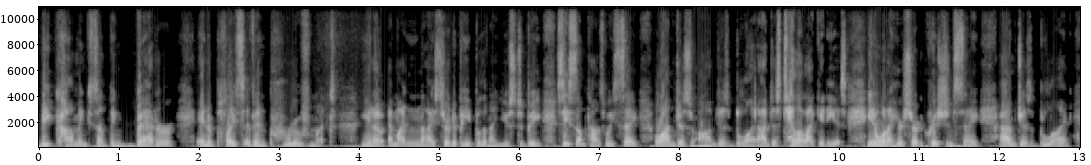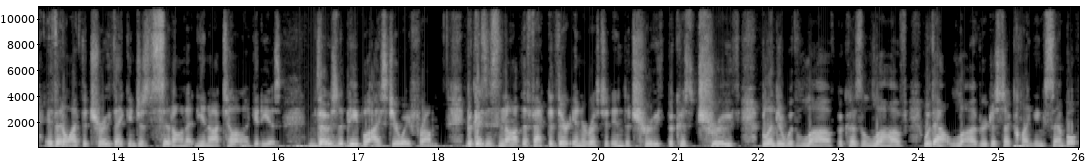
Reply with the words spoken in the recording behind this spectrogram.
becoming something better in a place of improvement. You know, am I nicer to people than I used to be? See, sometimes we say, well, I'm just, I'm just blunt. I just tell it like it is. You know, when I hear certain Christians say, I'm just blunt, if they don't like the truth, they can just sit on it. You know, I tell it like it is. Those are the people I steer away from because it's not the fact that they're interested in the truth because truth blended with love because love, without love, you're just a clanging cymbal.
